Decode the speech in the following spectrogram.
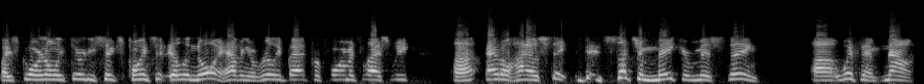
by scoring only 36 points at Illinois, having a really bad performance last week uh, at Ohio State. It's such a make or miss thing uh, with them. Now,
